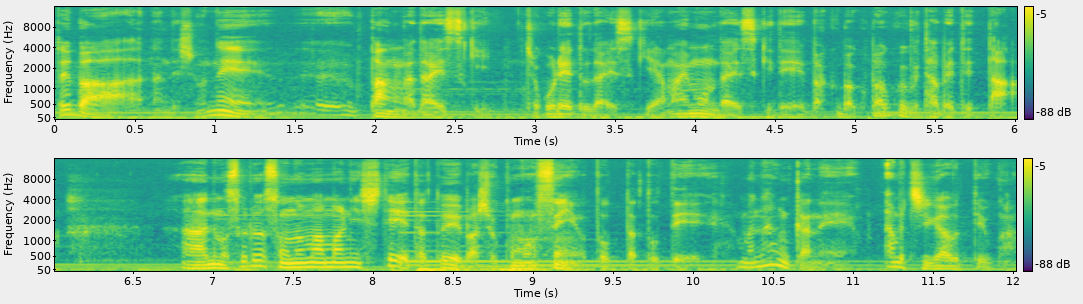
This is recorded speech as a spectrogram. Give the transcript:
例えば何でしょうねパンが大好きチョコレート大好き甘いもん大好きでバクバクバクバク食べてた。あでもそれをそのままにして例えば食物繊維を取ったとて、まあ、なんかねあんま違うっていうか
